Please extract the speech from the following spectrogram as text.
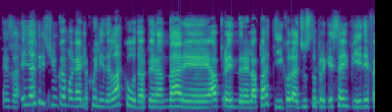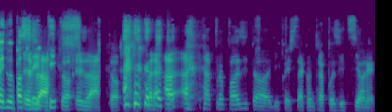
Esatto. E gli altri 5 magari quelli della coda per andare a prendere la particola, giusto perché sei in piedi e fai due passetti. Esatto, esatto. Guarda, a, a, a, proposito di questa contrapposizione,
